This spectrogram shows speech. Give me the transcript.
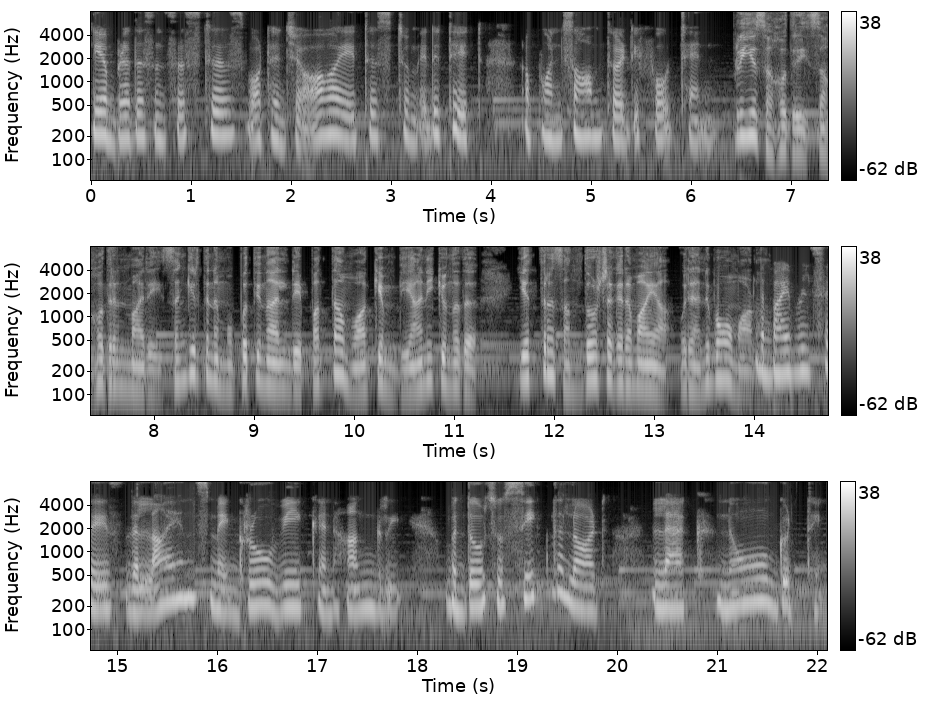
Dear brothers and sisters, what a joy it is to meditate upon Psalm 34:10. പ്രിയ സഹോദരി സഹോദരന്മാരെ സങ്കീർത്തനം മുപ്പത്തിനാലിന്റെ പത്താം വാക്യം ധ്യാനിക്കുന്നത് എത്ര സന്തോഷകരമായ ഒരു അനുഭവമാണ് The Bible says, The lions may grow weak and hungry, but those who seek the Lord lack no good thing.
